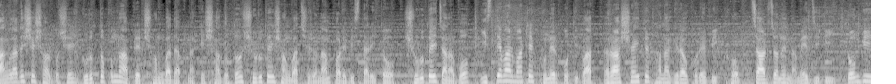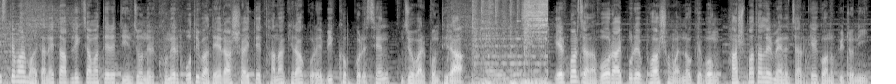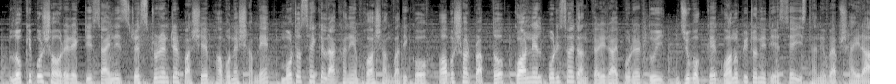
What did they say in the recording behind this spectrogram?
বাংলাদেশের সর্বশেষ গুরুত্বপূর্ণ আপডেট সংবাদ আপনাকে স্বাগত। শুরুতেই সংবাদ শিরোনাম, পরে বিস্তারিত। শুরুতেই জানাব ইস্তেমার মাঠে খুনের প্রতিবাদ, রাজশাহীতে থানা ঘেরাও করে বিক্ষোভ। চারজনের নামে জিডি। টঙ্গী ইস্তেমার ময়দানে তাবলিক জামাতের তিনজনের খুনের প্রতিবাদে রাজশাহীতে থানা ঘেরাও করে বিক্ষোভ করেছেন জোবারপন্থীরা। এরপর জানাব রায়পুরে ভুয়া সমন্বয়ক এবং হাসপাতালের ম্যানেজারকে গণপিটুনি। লক্ষ্মীপুর শহরের একটি চাইনিজ রেস্টুরেন্টের পাশে ভবনের সামনে মোটরসাইকেল রাখা নিয়ে ভুয়া সাংবাদিক ও অবসরপ্রাপ্ত কর্নেল পরিচয়দানকারী রায়পুরের দুই যুবককে গণপিটুনি দিয়েছে স্থানীয় ব্যবসায়ীরা।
